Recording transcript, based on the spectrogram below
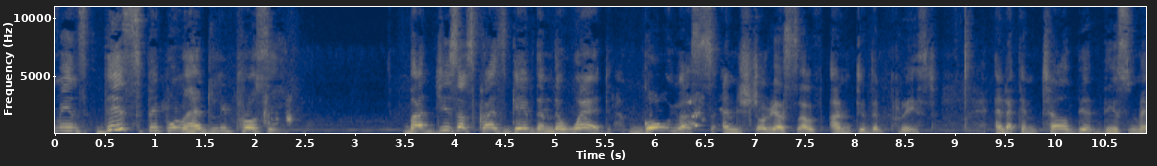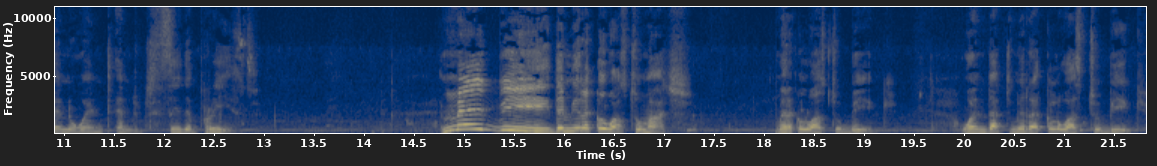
means these people had leprosy. But Jesus Christ gave them the word go and show yourself unto the priest. And I can tell that these men went and see the priest. Maybe the miracle was too much. Miracle was too big. When that miracle was too big,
